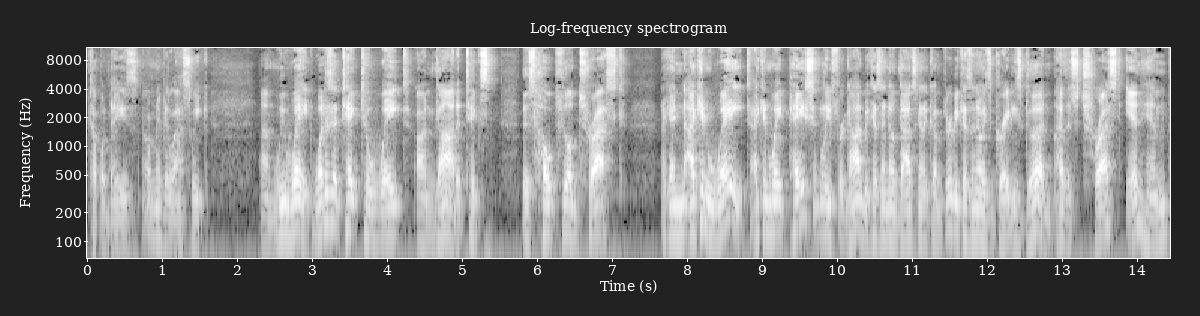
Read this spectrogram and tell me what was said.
a couple days, or maybe last week. Um, we wait. What does it take to wait on God? It takes this hope filled trust. Like I, I can wait. I can wait patiently for God because I know God's going to come through because I know He's great. He's good. I have this trust in Him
